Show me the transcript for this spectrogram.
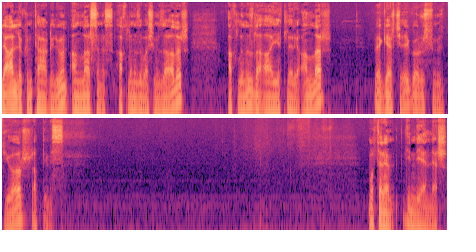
Leallekum taqilun anlarsınız. Aklınızı başınıza alır. Aklınızla ayetleri anlar ve gerçeği görürsünüz diyor Rabbimiz. Muhterem dinleyenler.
